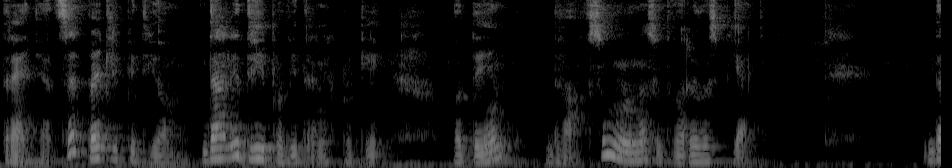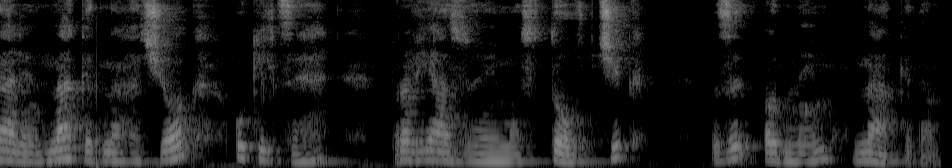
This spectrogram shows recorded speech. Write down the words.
третя. Це петлі підйому. Далі дві повітряних петлі. Один, два. В сумі у нас утворилось п'ять. Далі накид на гачок у кільце. Пров'язуємо стовпчик з одним накидом.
